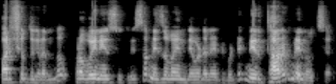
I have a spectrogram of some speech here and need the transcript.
పరిశుద్ధ గ్రంథం ప్రభు యేసుక్రీస్తు నిజమైన దేవుడు అనేటువంటి నిర్ధారణ నేను వచ్చాను.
